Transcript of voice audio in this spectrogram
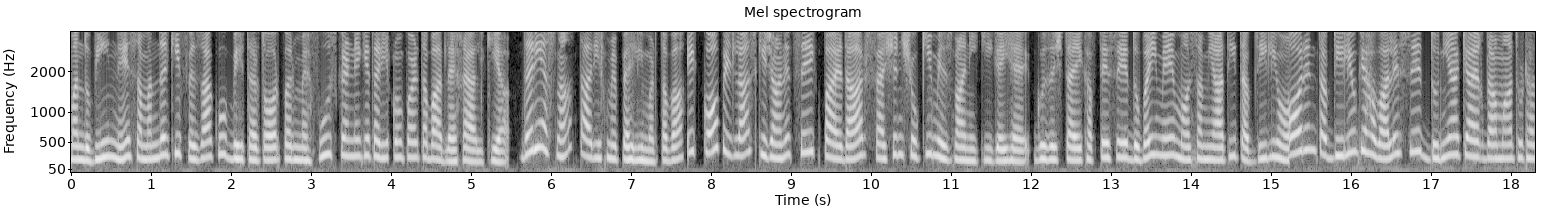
مندوبین نے سمندر کی فضا کو بہتر طور پر محفوظ کرنے کے طریقوں پر تبادلہ خیال کیا دری اسنا تاریخ میں پہلی مرتبہ ایک کوپ اجلاس کی جانب سے ایک پائیدار فیشن شو کی میزبانی کی گئی ہے گزشتہ ایک ہفتے سے دبئی میں موسمیاتی تبدیلیوں اور ان تبدیلیوں کے حوالے سے دنیا کیا اقدامات اٹھا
